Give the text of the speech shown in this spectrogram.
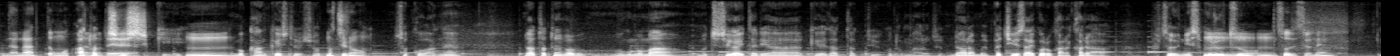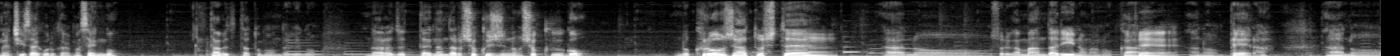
うん、だなと思ったあとので知識？うん。も関係してるでしょ、もちろん。そこはね。だ例えば僕もまあ父がイタリア系だったっていうこともあるんですよ。だからやっぱり小さい頃から彼は普通にフルーツを、うんうんうん。そうですよね。まあ小さい頃から、まあ、戦後？食べてたと思うんだけど。だから絶対なんだろう食事の食後？のクロージャーとして、うん。あのそれがマンダリーノなのか、えあのペーラ？あの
